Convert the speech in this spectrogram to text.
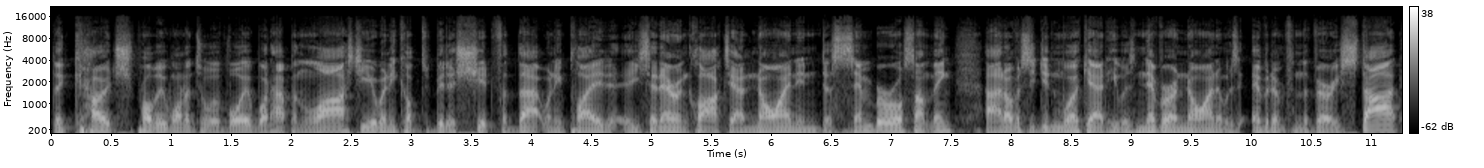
the coach probably wanted to avoid what happened last year when he copped a bit of shit for that when he played. He said Erin Clark's our nine in December or something. Uh, it obviously didn't work out. He was never a nine. It was evident from the very start.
